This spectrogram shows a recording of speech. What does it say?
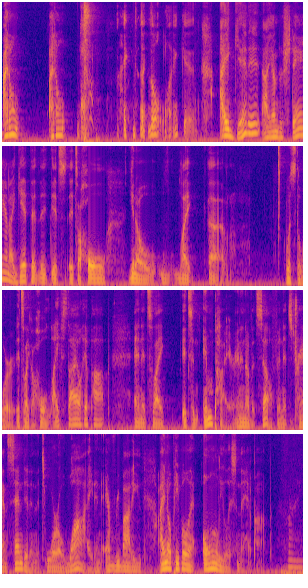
I don't, I don't, I, I, don't like it. I get it. I understand. I get that it's, it's a whole, you know, like, uh, what's the word? It's like a whole lifestyle hip hop. And it's like, it's an empire in and of itself and it's transcended and it's worldwide and everybody I know people that only listen to hip hop. Right.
